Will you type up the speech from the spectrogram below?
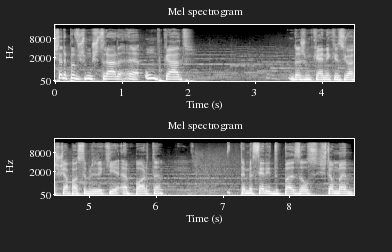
Isto era para vos mostrar uh, um bocado das mecânicas, eu acho que já posso abrir aqui a porta. Tem uma série de puzzles. Isto é uma.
